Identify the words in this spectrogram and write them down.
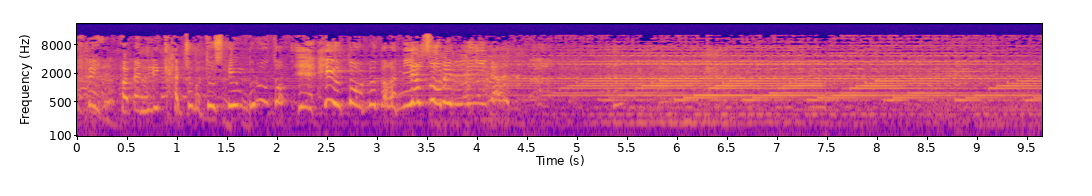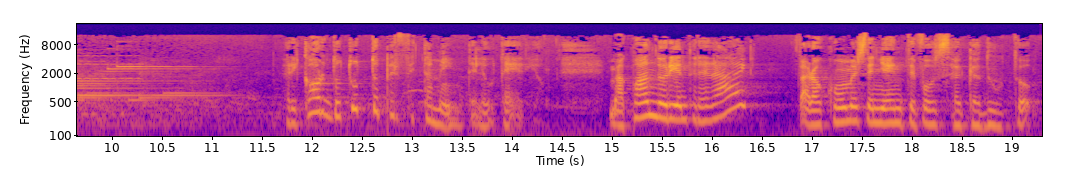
va bene, va bene, ricaccio, ma tu sei un bruto. Io torno dalla mia sorellina. Ricordo tutto perfettamente, Leuterio, ma quando rientrerai farò come se niente fosse accaduto.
